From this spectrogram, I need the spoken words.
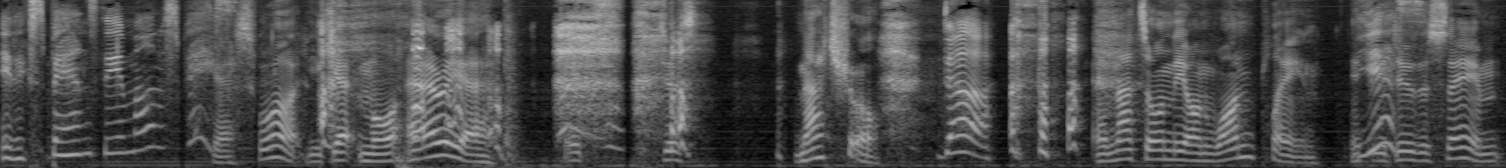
It expands the amount of space. guess what? You get more area. It's just natural. Duh. And that's only on one plane. If you do the same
